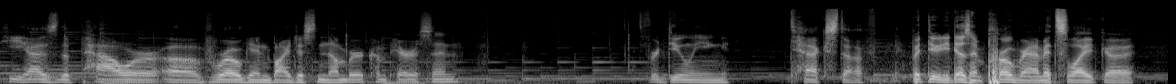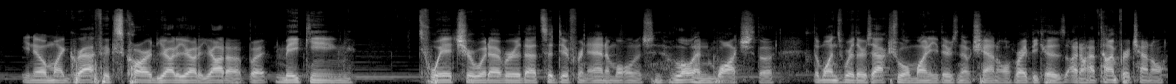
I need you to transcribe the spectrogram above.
He has the power of Rogan by just number comparison for doing tech stuff. But dude, he doesn't program. It's like, uh, you know, my graphics card, yada yada yada. But making Twitch or whatever, that's a different animal. And watch the the ones where there's actual money. There's no channel, right? Because I don't have time for a channel.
